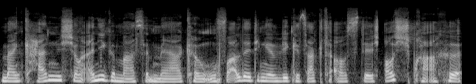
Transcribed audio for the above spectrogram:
man kann schon einigermaßen merken und vor allen Dingen, wie gesagt, aus der Aussprache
